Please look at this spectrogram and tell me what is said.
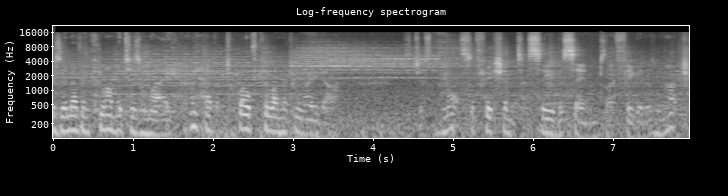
I was 11 kilometers away. I have a 12 kilometer radar. It's just not sufficient to see the Sims. I figured as much.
